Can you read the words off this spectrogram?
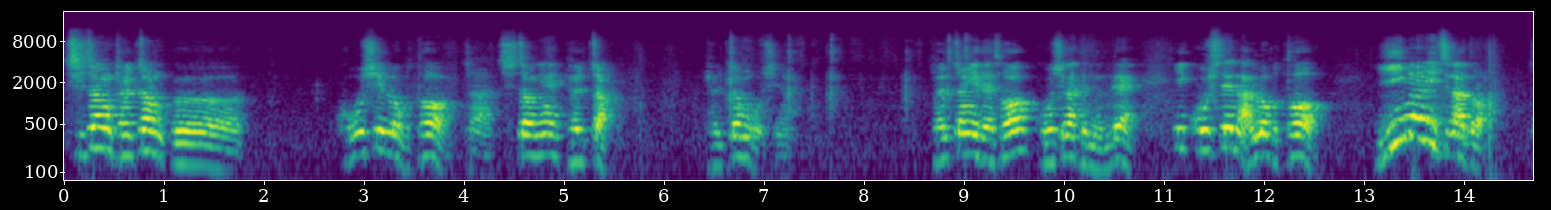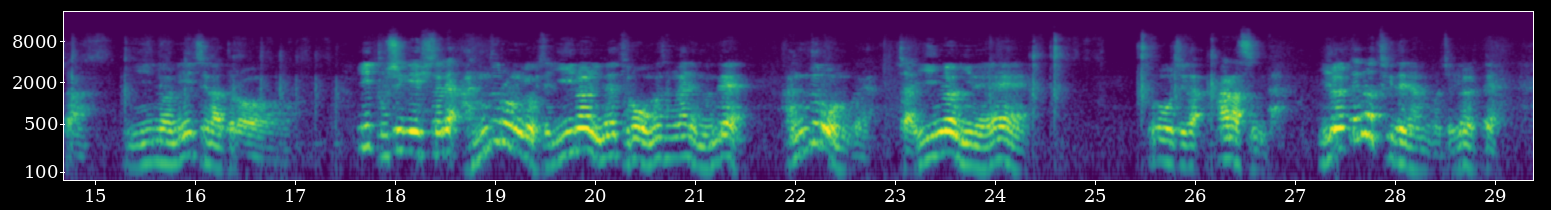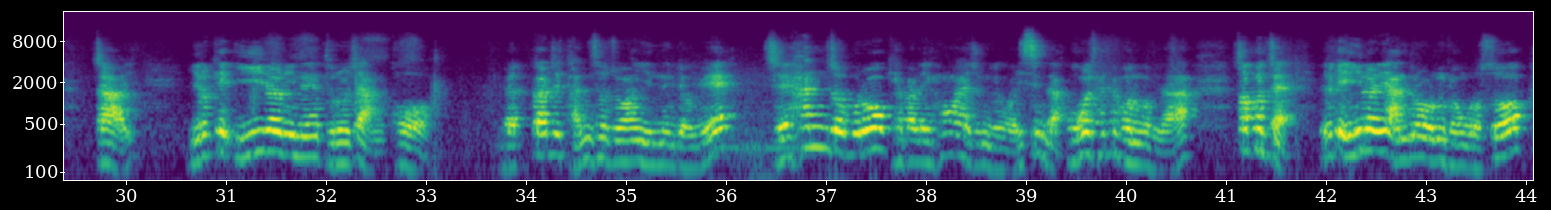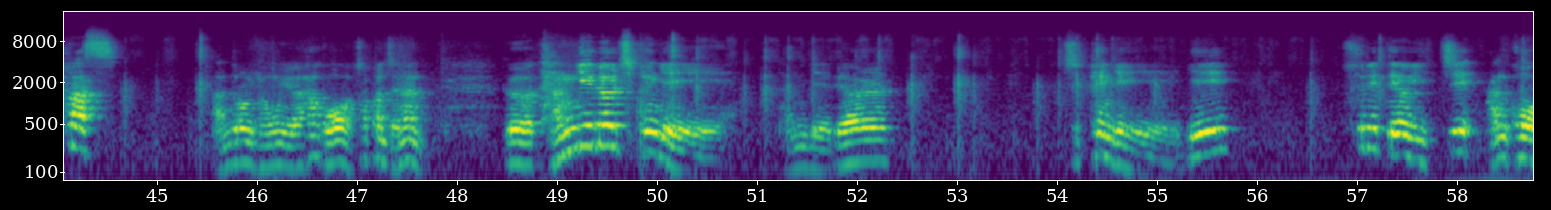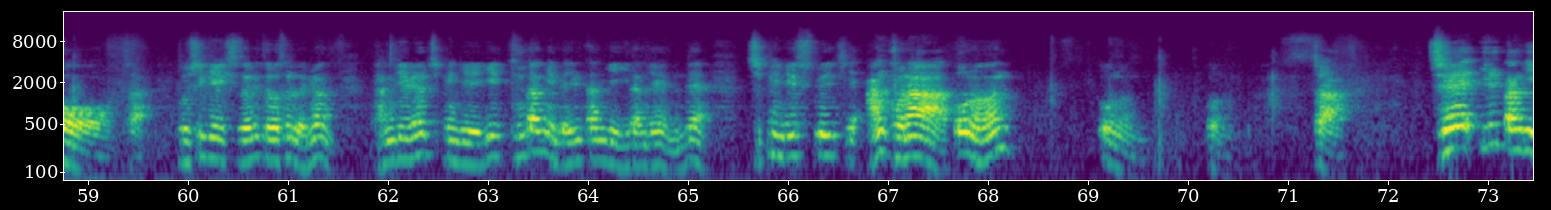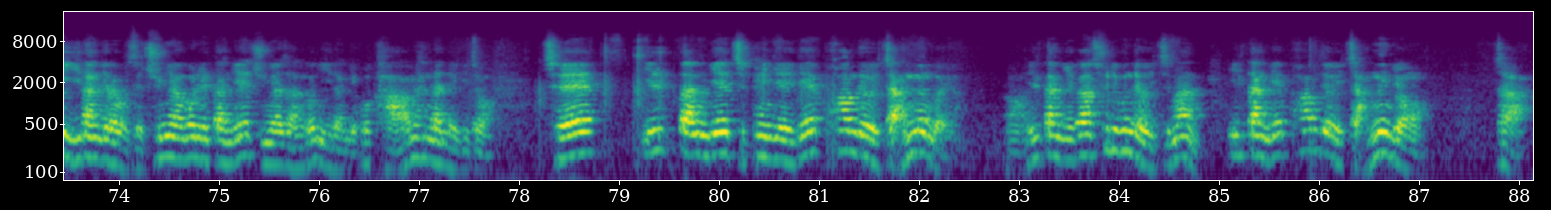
지정 결정 그 고시로부터 자 지정의 결정 결정 고시 결정이 돼서 고시가 됐는데 이 고시된 날로부터 2년이 지나도록 자 2년이 지나도록 이 도시계획 시설에 안 들어오는 경우 있어요. 2년 이내 들어오면 상관이 없는데 안 들어오는 거예요. 자 2년 이내에 들어오지가 않았습니다. 이럴 때는 어떻게 되냐는 거죠. 이럴 때. 자, 이렇게 2년 이내에 들어오지 않고 몇 가지 단서 조항이 있는 경우에 제한적으로 개발링 허가해 주는 경우가 있습니다. 그걸 살펴보는 겁니다. 첫 번째, 이렇게 2년이 안 들어오는 경우로서 플러스 안 들어오는 경우에 하고 첫 번째는 그 단계별 집행계획 단계별 집행계획이 수립되어 있지 않고 자 도시계획 시설이 들어서려면 단계별 집행계획이 두 단계입니다. 1단계, 2단계가 있는데 집행계획이 수립되지 않거나 또는 또는 또는 자 제 1단계, 2단계라고 했어요. 중요한 건 1단계, 중요하지 않은 건 2단계. 그 다음에 한다는 얘기죠. 제 1단계 집행계획에 포함되어 있지 않는 거예요. 어, 1단계가 수립은 되어 있지만 1단계에 포함되어 있지 않는 경우. 자,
